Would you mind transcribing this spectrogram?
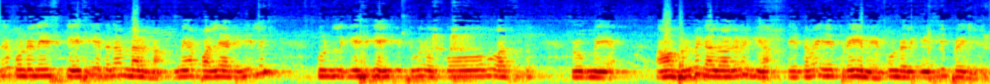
ඒ කුණ්ඩලේසි කේසි එතන මැරුණා. මෙයා පල්ලයට ගිහින් කුණ්ඩල කේසි ගෙන් තිබුණ ඔක්කොම වස්තු මේ ආභරණ ගලවගෙන ගියා. ඒ තමයි මේ ප්‍රේමය කුණ්ඩල කේසි ප්‍රේමය.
